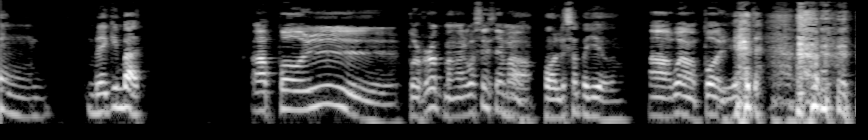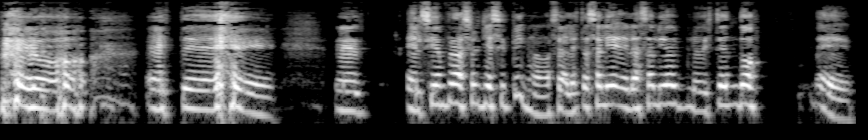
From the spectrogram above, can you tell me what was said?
en Breaking Bad, a Paul, Paul Rockman, algo así se llamaba. No, Paul es apellido. Ah, bueno, Paul. Pero, este, eh, él siempre va a ser Jesse Pinkman. O sea, él, está sali él ha salido, lo viste en dos eh,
